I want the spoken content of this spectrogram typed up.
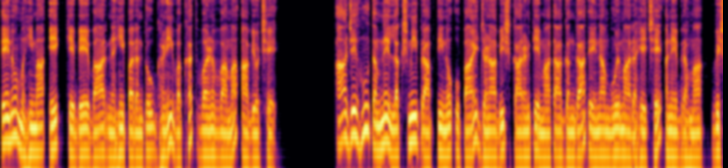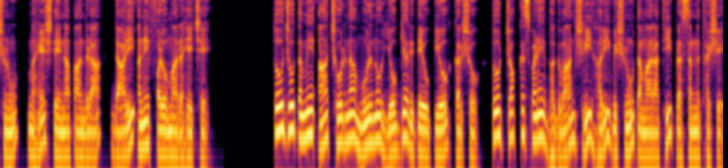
તેનો મહિમા એક કે બે વાર નહીં, પરંતુ ઘણી વખત વર્ણવવામાં આવ્યો છે. આજે હું તમને લક્ષ્મી પ્રાપ્તિનો ઉપાય જણાવીશ, કારણ કે માતા ગંગા તેના મૂળમાં રહે છે અને બ્રહ્મા, વિષ્ણુ, મહેશ તેના પાંદડા, ડાળી અને ફળોમાં રહે છે. તો જો તમે આ છોડના મૂળનો યોગ્ય રીતે ઉપયોગ કરશો, તો ચોક્કસપણે ભગવાન શ્રી હરિ વિષ્ણુ તમારાથી પ્રસન્ન થશે.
